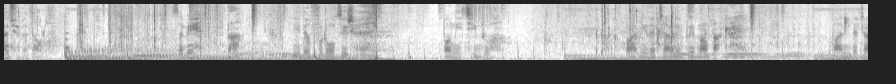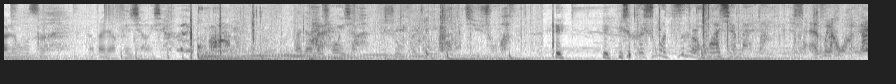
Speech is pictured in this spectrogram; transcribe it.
安全的道路。三兵，啊，你的负重最沉，帮你轻装。把你的战略背囊打开，把你的战略物资让大家分享一下。大家补充一下，十五分钟以后继续出发。这可是我自个儿花钱买的，谁不要花钱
